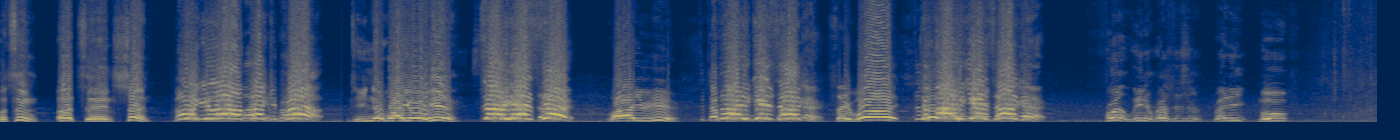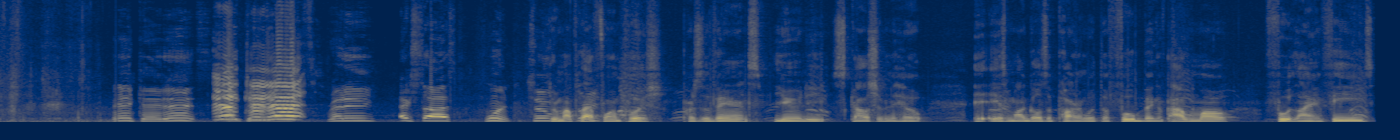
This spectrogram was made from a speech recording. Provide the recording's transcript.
Platoon, attention! Black it loud, black it proud! Do you know why you're here? Sir, yes, sir! Why are you here? To fight against hunger! Say what? To fight against hunger! Front leading resolution, ready, move. And cadence, And cadets! ready, exercise. One, two, Through my three. platform push, perseverance, unity, scholarship, and help, it is my goal to partner with the Food Bank of Albemarle, Food Lion Feeds,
